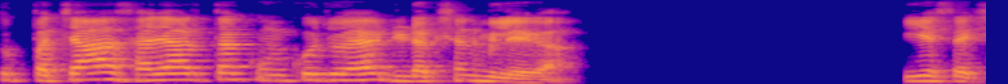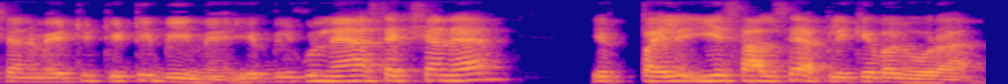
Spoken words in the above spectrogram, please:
तो पचास हज़ार तक उनको जो है डिडक्शन मिलेगा। ये सेक्शन में एटी बी में। ये बिल्कुल नया सेक्शन है। ये पहले, ये साल से एप्लीकेबल हो रहा है।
